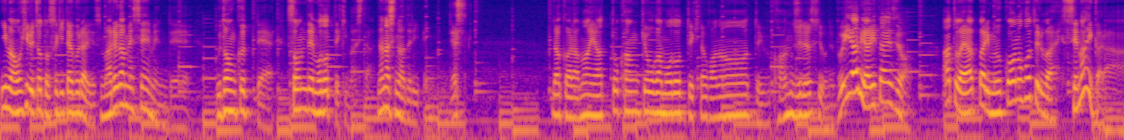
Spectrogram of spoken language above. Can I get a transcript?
今お昼ちょっと過ぎたぐらいです。丸亀製麺でうどん食ってそんで戻ってきました。七種のアデリーペンギンです。だからまあやっと環境が戻ってきたかなっていう感じですよね。VR やりたいですよ。あとはやっぱり向こうのホテルは狭いから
